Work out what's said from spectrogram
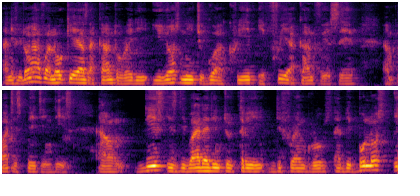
And if you don't have an OKEx account already, you just need to go and create a free account for yourself and participate in this. Um, this is divided into three different groups. And the bonus A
